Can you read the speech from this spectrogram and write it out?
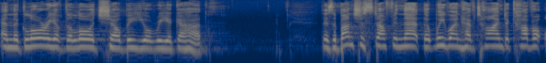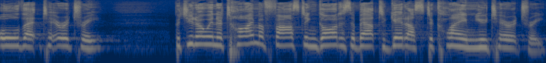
and the glory of the Lord shall be your rear guard. There's a bunch of stuff in that that we won't have time to cover all that territory. But you know, in a time of fasting, God is about to get us to claim new territory.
